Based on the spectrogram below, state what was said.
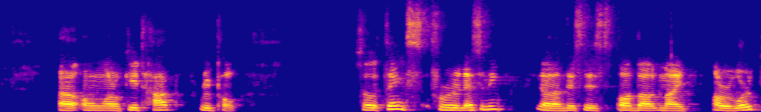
uh, on our GitHub repo. So thanks for listening. Uh, this is all about my our work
